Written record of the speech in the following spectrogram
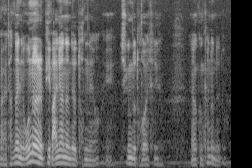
아, 당근이 오늘 비 많이 왔는데도 덥네요. 예. 지금도 더워요. 지금 에어컨 켰는데도.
